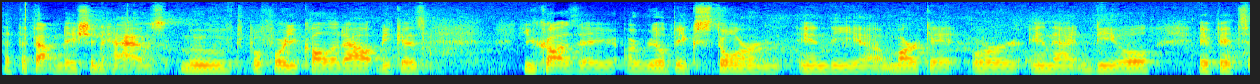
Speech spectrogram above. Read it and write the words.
that the foundation has moved before you call it out because you cause a, a real big storm in the uh, market or in that deal if it's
